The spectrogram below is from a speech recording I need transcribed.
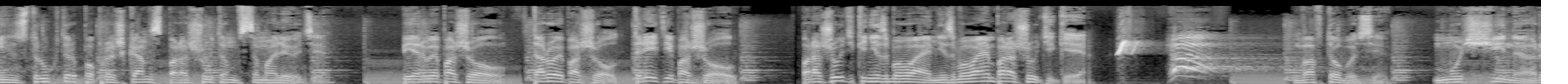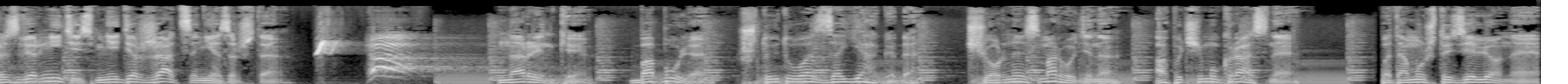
Инструктор по прыжкам с парашютом в самолете. Первый пошел, второй пошел, третий пошел. Парашютики не забываем, не забываем парашютики. В автобусе. Мужчина, развернитесь, мне держаться не за что. На рынке. Бабуля, что это у вас за ягода? Черная смородина. А почему красная? Потому что зеленая.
